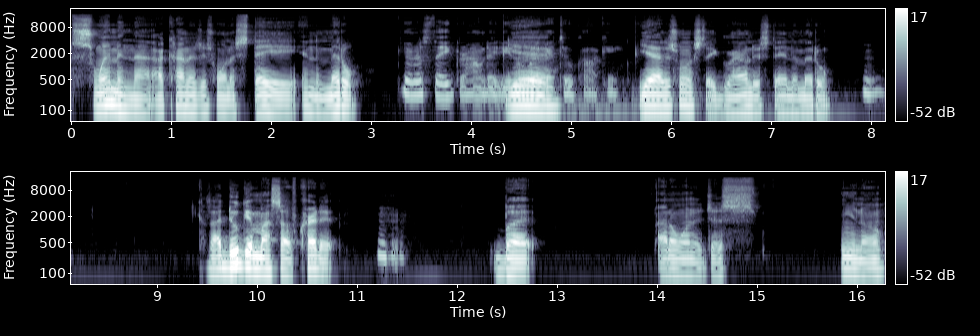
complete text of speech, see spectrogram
swim in that. I kind of just want to stay in the middle. You want to stay grounded. You don't want to Yeah. get too cocky. Yeah, I just want to stay grounded, stay in the middle. Mm. Cuz I do give myself credit, hmm but I don't want to just, you know,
